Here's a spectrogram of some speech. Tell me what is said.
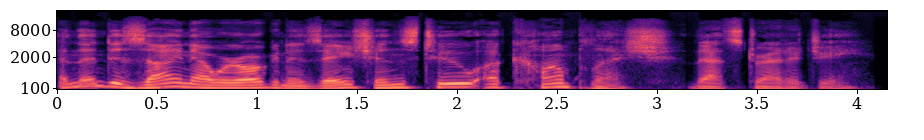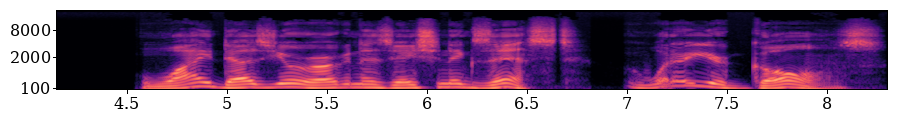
and then design our organizations to accomplish that strategy. Why does your organization exist? What are your goals?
